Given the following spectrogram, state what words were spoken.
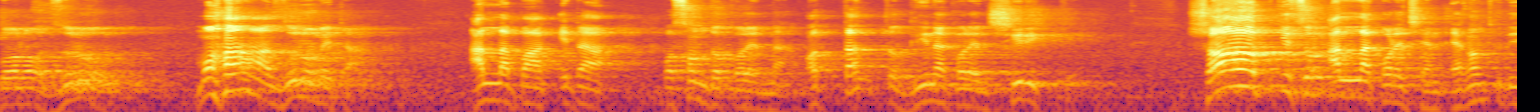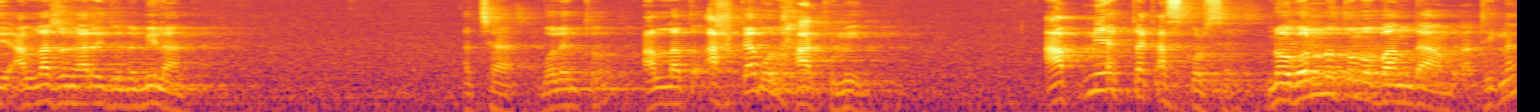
বড় জুলুম, মহা জুলুম এটা। আল্লাহ পাক এটা পছন্দ করেন না, অত্যন্ত ঘৃণা করেন শিরিককে। সব কিছু আল্লাহ করেছেন। এখন যদি আল্লাহর সঙ্গে আরেকজনে মিলান আচ্ছা বলেন তো, আল্লাহ তো আহকামুল হাকিমিন। আপনি একটা কাজ করছেন, নগণ্যতম বান্দা আমরা, ঠিক না?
